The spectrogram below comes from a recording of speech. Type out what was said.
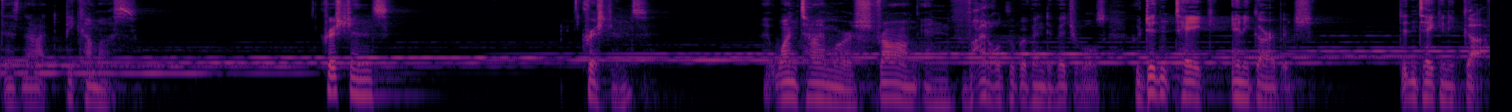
does not become us. Christians, Christians, at one time were a strong and vital group of individuals who didn't take any garbage, didn't take any guff.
